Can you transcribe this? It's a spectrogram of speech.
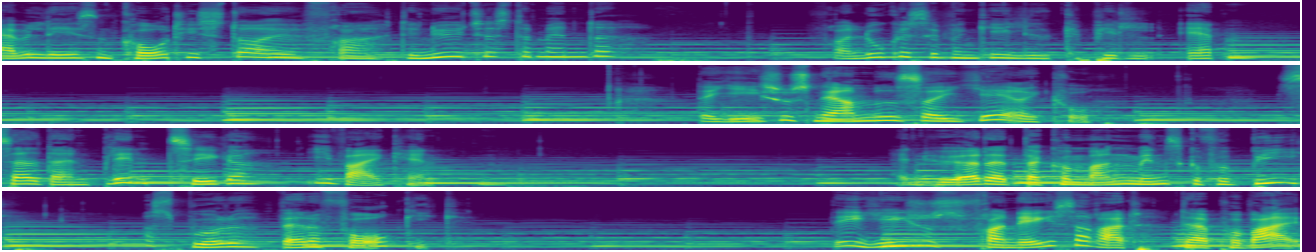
Jeg vil læse en kort historie fra det nye testamente, fra Lukas evangeliet kapitel 18. Da Jesus nærmede sig Jericho, sad der en blind tigger i vejkanten. Han hørte, at der kom mange mennesker forbi og spurgte, hvad der foregik. Det er Jesus fra Nazareth, der er på vej,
